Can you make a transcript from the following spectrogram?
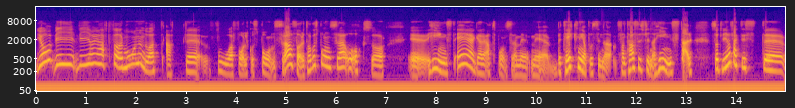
Ja, vi, vi har ju haft förmånen då att, att eh, få folk att sponsra och företag att sponsra och också eh, hingstägare att sponsra med, med beteckningar på sina fantastiskt fina hingstar. Så att vi har faktiskt eh,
